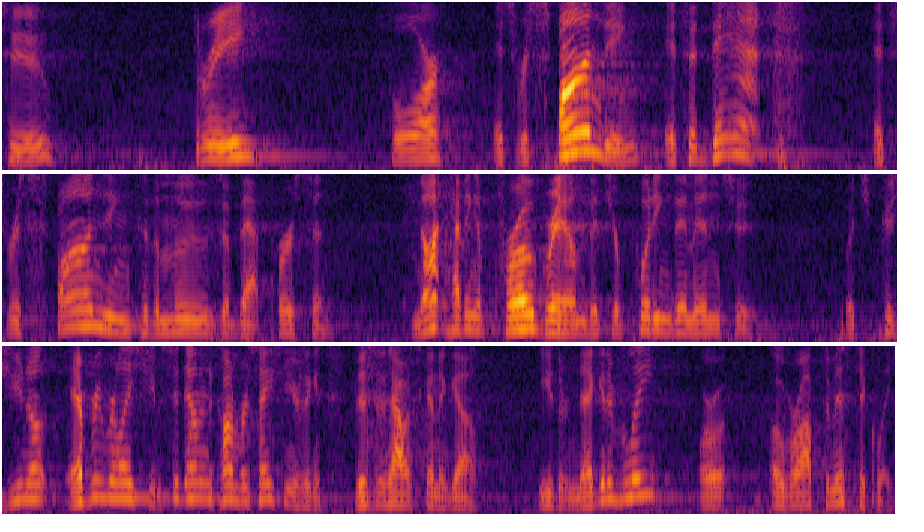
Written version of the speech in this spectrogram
two, three, four. It's responding, it's a dance. It's responding to the moves of that person, not having a program that you're putting them into. Because you know, every relationship, sit down in a conversation, you're thinking, this is how it's going to go, either negatively or over optimistically.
